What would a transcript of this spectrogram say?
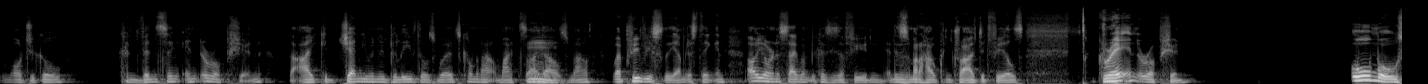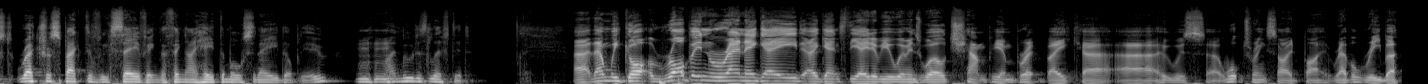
logical convincing interruption that I could genuinely believe those words coming out of Matt Sydal's mm. mouth. Where previously I'm just thinking, oh, you're in a segment because he's a feuding. It doesn't matter how contrived it feels. Great interruption. Almost retrospectively saving the thing I hate the most in AEW. Mm-hmm. My mood is lifted. Uh, then we got Robin Renegade against the AW Women's World Champion Britt Baker, uh, who was uh, walked ringside by Rebel Reba.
